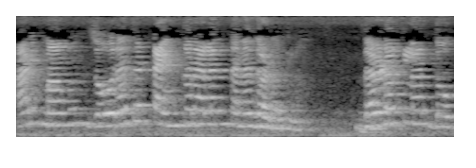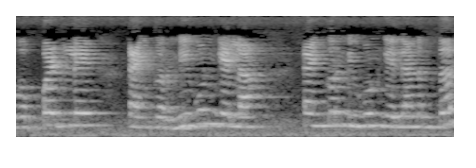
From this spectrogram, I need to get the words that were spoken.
आणि मागून जोराचा टँकर आला आणि त्यांना धडकलं धडकला दोघं पडले. टँकर निघून गेला. टँकर निघून गेल्यानंतर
